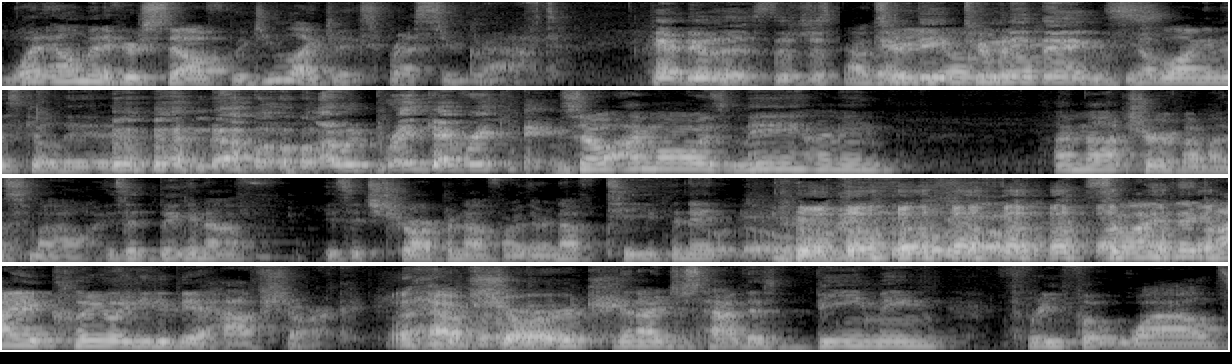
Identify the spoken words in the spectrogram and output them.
What element of yourself would you like to express through graft? Can't do this. There's just Okay, too deep, too many things. You don't belong in this guild no, I would break everything. so I'm always me. I mean, I'm not sure about my smile. Is it big enough? Is it sharp enough? Are there enough teeth in it? Oh no. oh So I think I clearly need to be a half shark. A half shark. Then I just have this beaming, three foot wild,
